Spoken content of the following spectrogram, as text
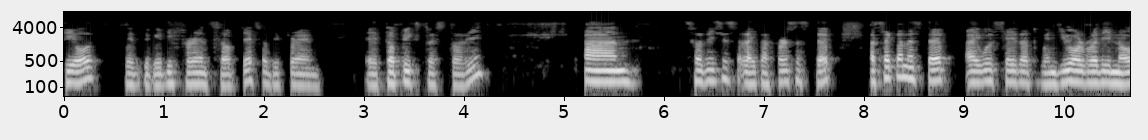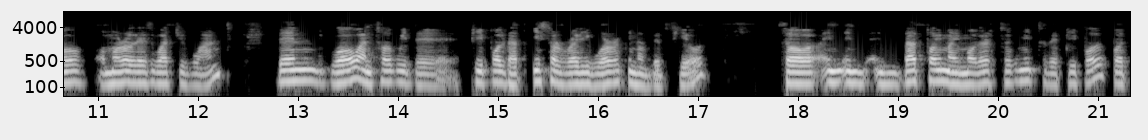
feel with the different subjects or different topics to study. And so this is like a first step. A second step, I will say that when you already know or more or less what you want, then go and talk with the people that is already working on that field. So in, in, in that point, my mother took me to the people, but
